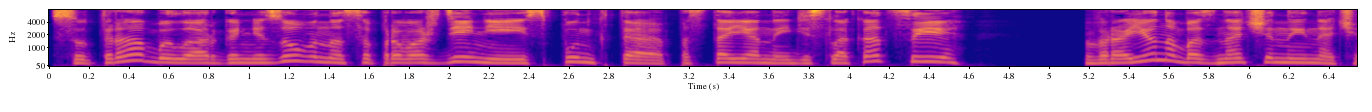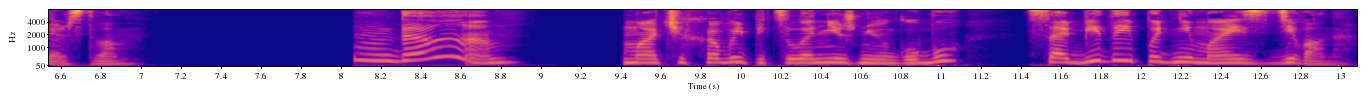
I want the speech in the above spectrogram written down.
С утра было организовано сопровождение из пункта постоянной дислокации в район, обозначенный начальством. «Да», — мачеха выпятила нижнюю губу, с обидой поднимаясь с дивана.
